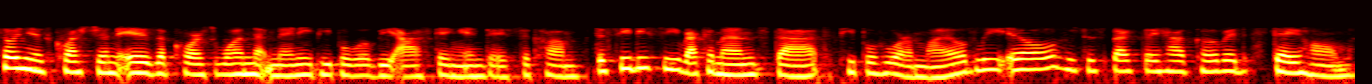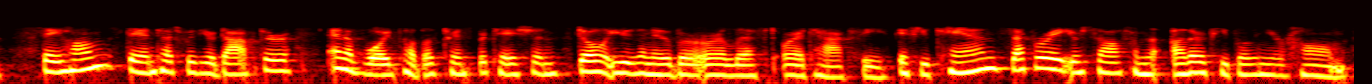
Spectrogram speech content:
Sonia's question is, of course, one that many people will be asking in days to come. The CDC recommends that people who are mildly ill, who suspect they have COVID, stay home. Stay home, stay in touch with your doctor, and avoid public transportation. Don't use an Uber or a Lyft or a taxi. If you can, separate yourself from the other people in your home.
